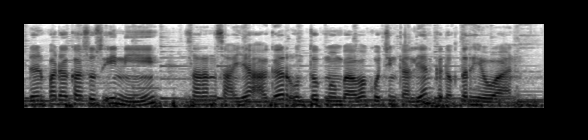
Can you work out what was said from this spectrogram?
Dan pada kasus ini, saran saya agar untuk membawa kucing kalian ke dokter hewan.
